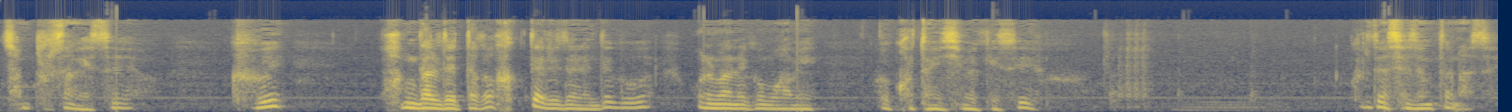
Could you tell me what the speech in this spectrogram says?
참 불쌍했어요. 그거 황달됐다가 흑달이 되는데 그거 얼마나 그 마음이 그 고통이 심했겠어요. 그러다 세상 떠났어요.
